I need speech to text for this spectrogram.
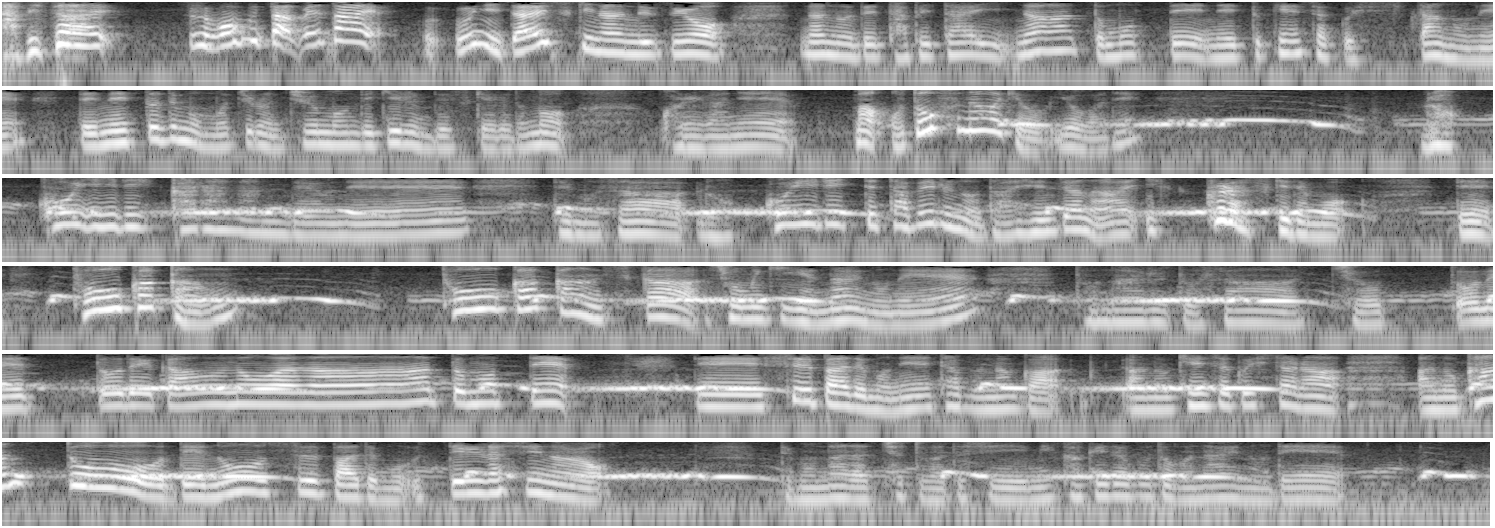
食べたいすごく食べたいウニ大好きなんですよ。なので食べたいなと思ってネット検索したのね。で、ネットでももちろん注文できるんですけれども、これがね、まあお豆腐なわけよ、要はね。6個入りからなんだよね。でもさ、6個入りって食べるの大変じゃない？いくら好きでも。で、10日間 ?10 日間しか賞味期限ないのね。となるとさ、ちょっとネットで買うのはなぁと思って。で、スーパーでもね、多分なんか、あの、検索したら、あの、関東でのスーパーでも売ってるらしいのよ。でもまだちょっと私見かけたことがないので、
